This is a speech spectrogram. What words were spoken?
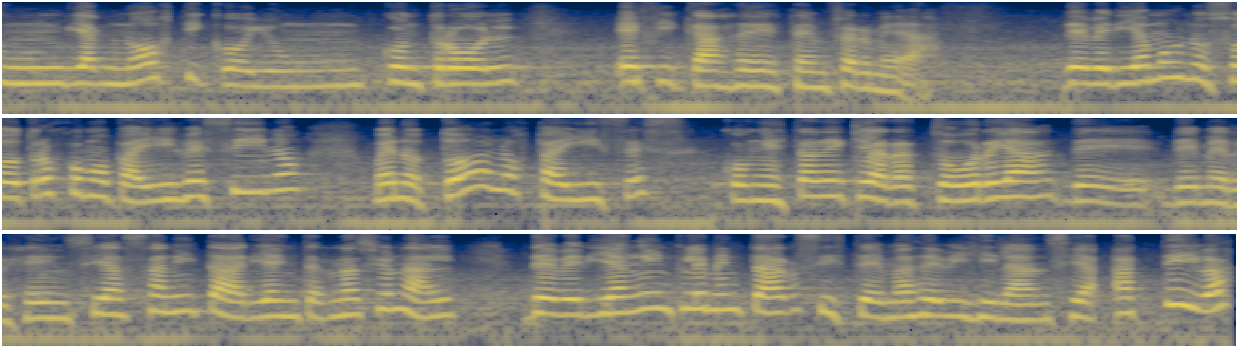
un diagnóstico y un control eficaz de esta enfermedad. Deberíamos nosotros como país vecino, bueno, todos los países con esta declaratoria de, emergencia sanitaria internacional deberían implementar sistemas de vigilancia activa,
